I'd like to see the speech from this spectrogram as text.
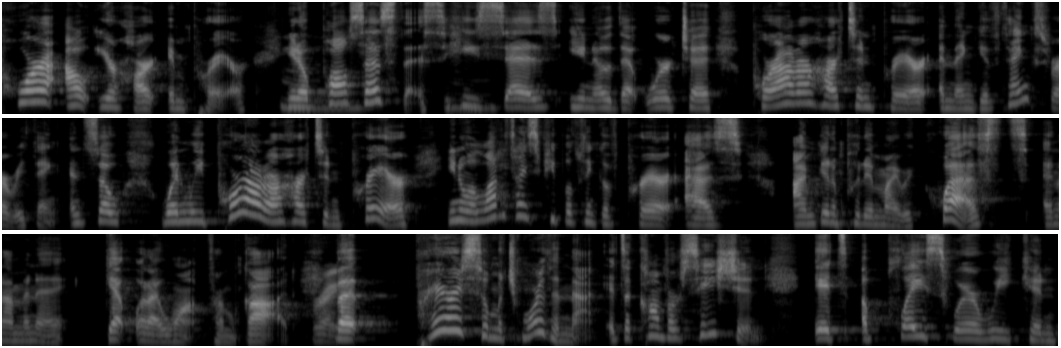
pour out your heart in prayer. You know, Paul Mm. says this. He Mm. says, you know, that we're to pour out our hearts in prayer and then give thanks for everything. And so when we pour out our hearts in prayer, you know, a lot of times people think of prayer as I'm going to put in my requests and I'm going to get what I want from God. right. But prayer is so much more than that. It's a conversation, it's a place where we can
